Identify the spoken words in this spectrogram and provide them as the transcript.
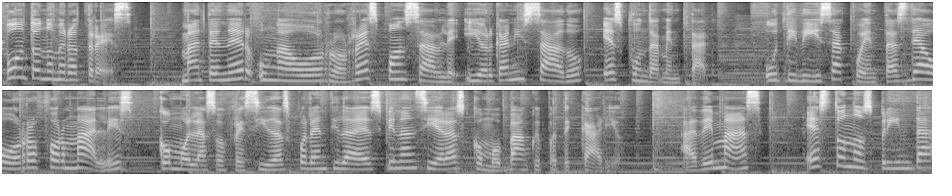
Punto número 3. Mantener un ahorro responsable y organizado es fundamental. Utiliza cuentas de ahorro formales como las ofrecidas por entidades financieras como Banco Hipotecario. Además, esto nos brinda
